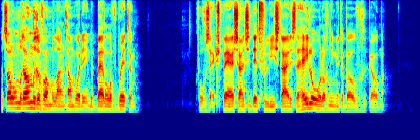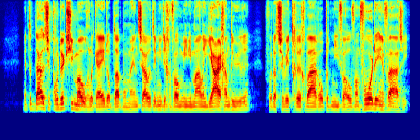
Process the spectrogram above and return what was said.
Dat zal onder andere van belang gaan worden in de Battle of Britain. Volgens experts zijn ze dit verlies tijdens de hele oorlog niet meer te boven gekomen. Met de Duitse productiemogelijkheden op dat moment zou het in ieder geval minimaal een jaar gaan duren voordat ze weer terug waren op het niveau van voor de invasie.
